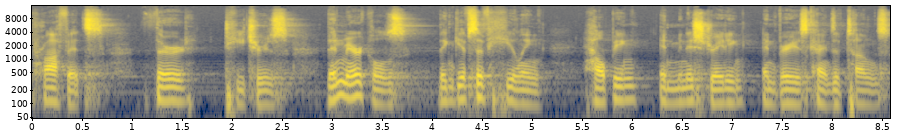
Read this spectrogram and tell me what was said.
prophets, third teachers, then miracles, then gifts of healing, helping, administrating, and various kinds of tongues.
